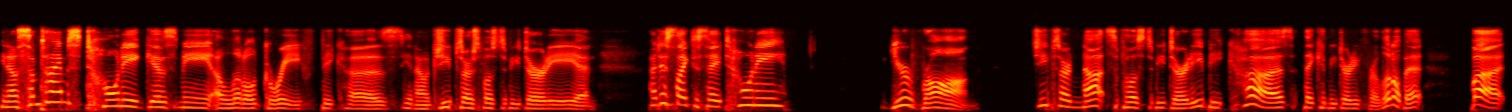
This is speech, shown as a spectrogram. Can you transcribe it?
you know, sometimes Tony gives me a little grief because, you know, Jeeps are supposed to be dirty and I just like to say, Tony, you're wrong. Jeeps are not supposed to be dirty because they can be dirty for a little bit, but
